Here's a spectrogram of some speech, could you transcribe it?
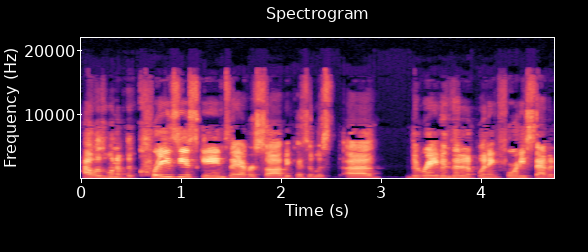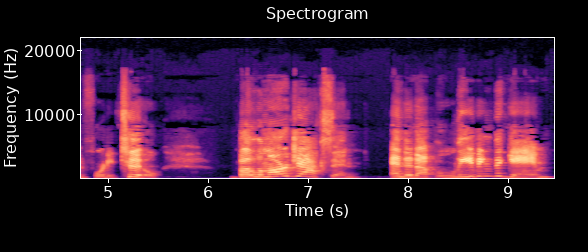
how it was one of the craziest games they ever saw because it was uh, the Ravens ended up winning 47 42. But Lamar Jackson ended up leaving the game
